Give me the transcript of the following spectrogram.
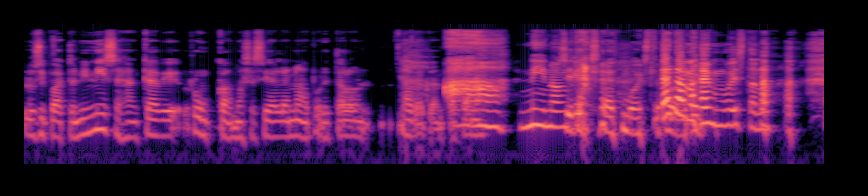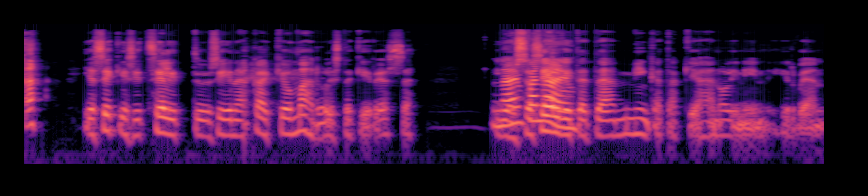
Lucy Barton, niin niissähän kävi runkkaamassa siellä naapuritalon navetan takana. Ah, niin onkin. Sitä sä et muista. Tätä mä en muistanut. Ja sekin sitten selittyy siinä Kaikki on mahdollista kirjassa, Näinpä jossa näin. selvitetään, minkä takia hän oli niin hirveän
